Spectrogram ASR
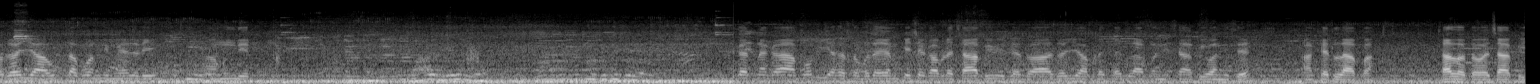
આ ઉગતાપોરની મેલડી આ મંદિર. જગતના ગા પોગી ગયા છે તો બધા એમ કહે છે કે આપણે ચા પીવી છે. તો આ જોઈએ આપણે ખેતલા આપવાની ચા પીવાની છે. આ ખેતલા આપા. ચાલો તો હવે ચા પી.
